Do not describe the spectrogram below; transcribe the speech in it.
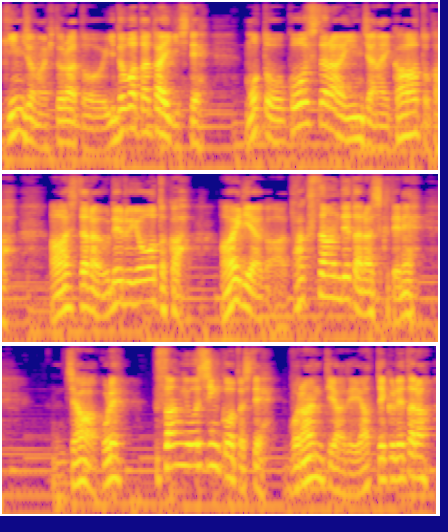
近所の人らと井戸端会議して、もっとこうしたらいいんじゃないかとか、ああしたら売れるよとか、アイディアがたくさん出たらしくてね。じゃあこれ、産業振興としてボランティアでやってくれたら、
